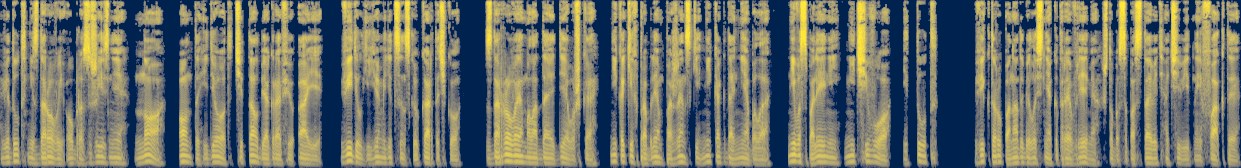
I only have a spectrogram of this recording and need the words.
ведут нездоровый образ жизни, но он-то, идиот, читал биографию Аи, видел ее медицинскую карточку. Здоровая молодая девушка. Никаких проблем по-женски никогда не было. Ни воспалений, ничего. И тут... Виктору понадобилось некоторое время, чтобы сопоставить очевидные факты.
